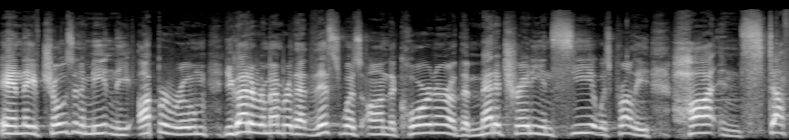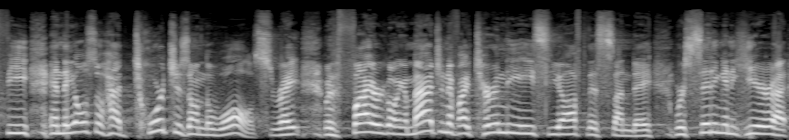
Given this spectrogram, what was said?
and they've chosen to meet in the upper room. You got to remember that this was on the corner of the Mediterranean Sea. It was probably hot and stuffy. And they also had torches on the walls, right? With fire going. Imagine if I turn the AC off this Sunday. We're sitting in here at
